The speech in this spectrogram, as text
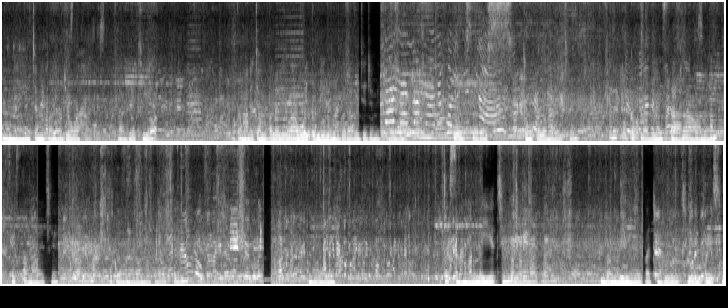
અને ચંપલો જોવા લાગ્યા છીએ તમારે ચંપલો લેવા હોય તો નેહરુનગર આવી જજો મિત્રો. બહુ સરસ ચંપલો મળે છે. કપડાં બી સારા અને સસ્તા મળે છે. છોકરાઓના રમકડા છે. ચશ્માને એવું લઈએ છીએ. બંગડીને એવું પાછું જોઈએ છીએ, ભેંસો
